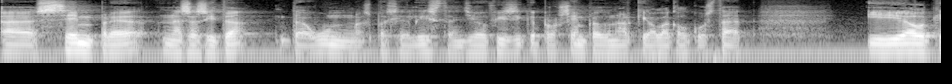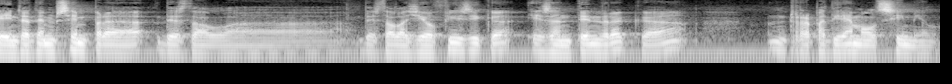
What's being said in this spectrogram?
eh, sempre necessita d'un especialista en geofísica, però sempre d'un arqueòleg al costat. I el que intentem sempre des de la, des de la geofísica és entendre que repetirem el símil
